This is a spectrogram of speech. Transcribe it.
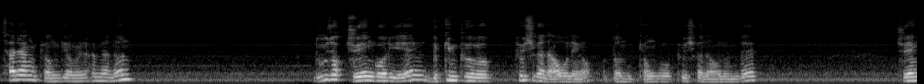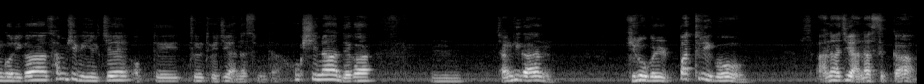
차량 변경을 하면은 누적 주행거리에 느낌표 표시가 나오네요. 어떤 경고 표시가 나오는데 주행거리가 32일째 업데이트 되지 않았습니다. 혹시나 내가 음, 장기간 기록을 빠뜨리고 안 하지 않았을까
